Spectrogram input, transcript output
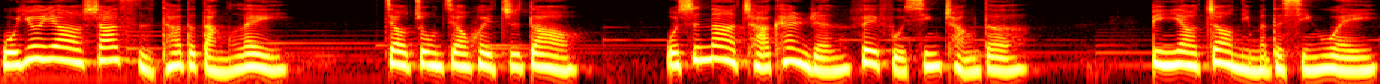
我又要杀死他的党类，教众教会知道，我是那查看人肺腑心肠的，并要照你们的行为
